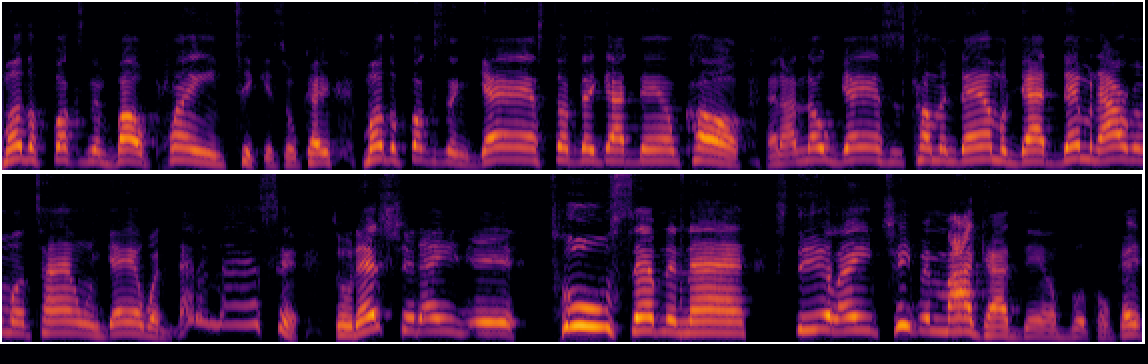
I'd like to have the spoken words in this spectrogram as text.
Motherfuckers then bought plane tickets. Okay. Motherfuckers then gassed up their goddamn cars. And I know gas is coming down, but goddamn it, I remember a time when gas was 99 cents. So that shit ain't uh, 279. Still ain't cheap in my goddamn book. Okay.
